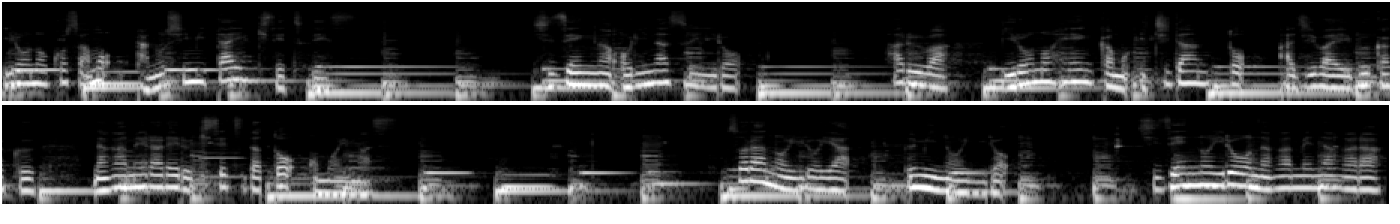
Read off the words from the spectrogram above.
色の濃さも楽しみたい季節です。自然が織りなす色。春は色の変化も一段と味わい深く眺められる季節だと思います。空の色や海の色。自然の色を眺めながら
